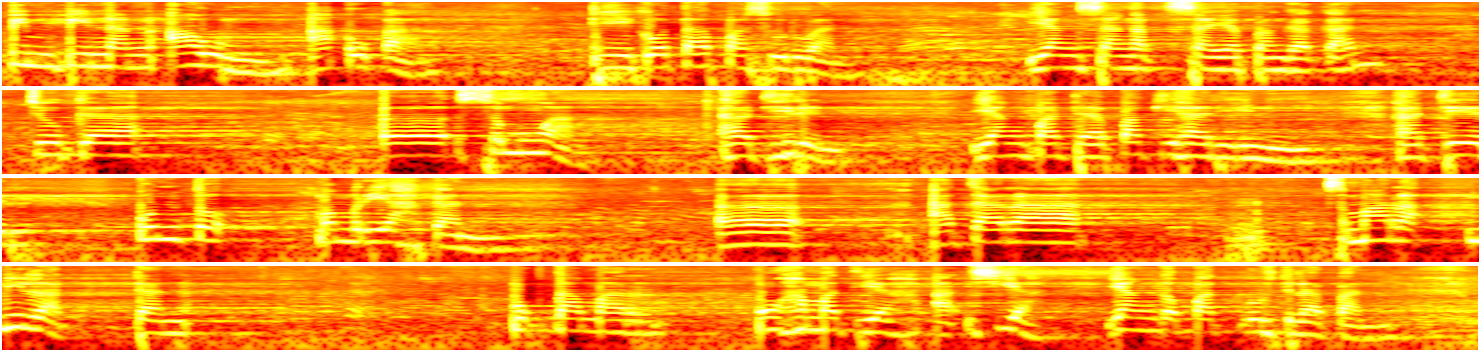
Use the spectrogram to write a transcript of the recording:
pimpinan AUM AUA di Kota Pasuruan yang sangat saya banggakan juga eh, semua hadirin yang pada pagi hari ini hadir untuk memeriahkan eh, acara semarak milad dan muktamar Muhammadiyah Aisyah yang ke-48.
